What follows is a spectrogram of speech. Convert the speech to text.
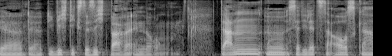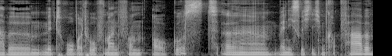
der, der, die wichtigste sichtbare Änderung. Dann äh, ist ja die letzte Ausgabe mit Robert Hofmann vom August, äh, wenn ich es richtig im Kopf habe.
